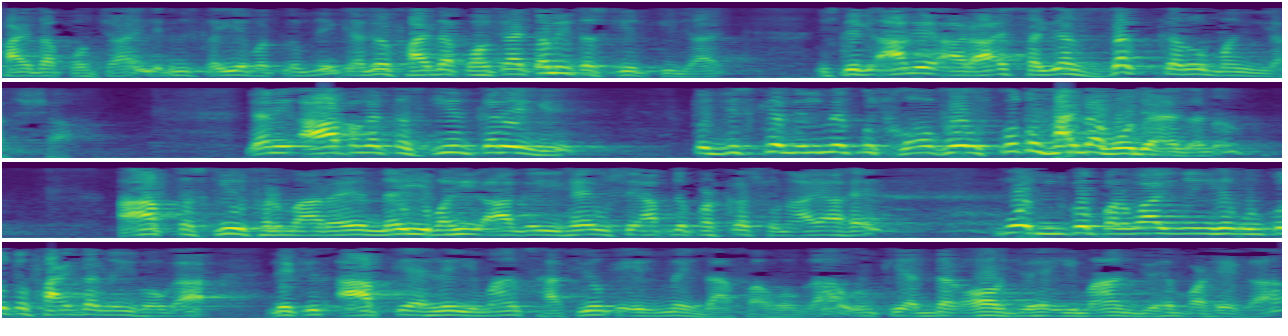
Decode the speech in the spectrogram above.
فائدہ پہنچائے، لیکن اس کا یہ مطلب نہیں کہ اگر فائدہ پہنچائے تبھی تذکیر کی جائے۔ اس لیے کہ آگے آ رہا ہے سید زک کرو من یکشا یعنی آپ اگر تذکیر کریں گے تو جس کے دل میں کچھ خوف ہے اس کو تو فائدہ ہو جائے گا نا۔ آپ تذکیر فرما رہے ہیں، نئی وہی آ گئی ہے، اسے آپ نے پڑھ کر سنایا ہے۔ وہ جن کو پرواہ نہیں ہے، ان کو تو فائدہ نہیں ہوگا۔ لیکن آپ کے اہل ایمان ساتھیوں کے علم میں اضافہ ہوگا، ان کے اندر اور جو ہے ایمان جو ہے بڑھے گا۔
